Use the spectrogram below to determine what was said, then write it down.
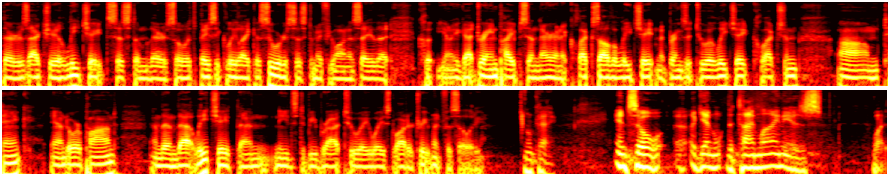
there's actually a leachate system there. So it's basically like a sewer system, if you want to say that. You know, you got drain pipes in there, and it collects all the leachate, and it brings it to a leachate collection um, tank and or pond, and then that leachate then needs to be brought to a wastewater treatment facility. Okay, and so uh, again, the timeline is what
